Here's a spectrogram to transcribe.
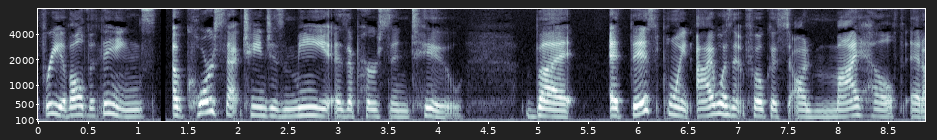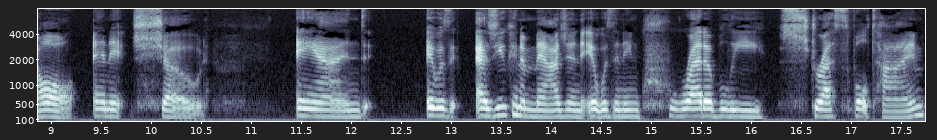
free of all the things. Of course, that changes me as a person too. But at this point, I wasn't focused on my health at all, and it showed. And it was, as you can imagine, it was an incredibly stressful time.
